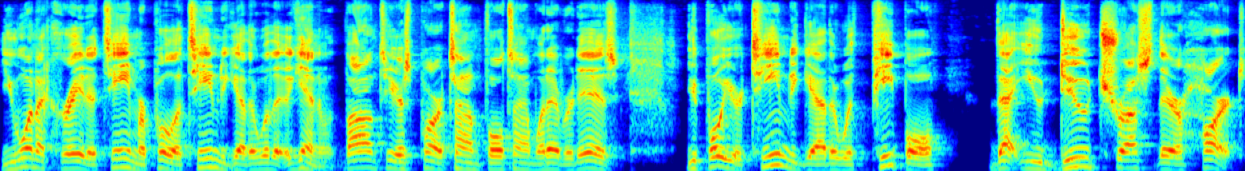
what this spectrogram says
you want to create a team or pull a team together with, again, volunteers, part time, full time, whatever it is. You pull your team together with people that you do trust their heart.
